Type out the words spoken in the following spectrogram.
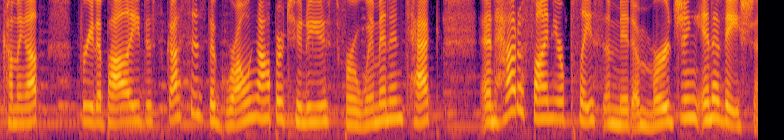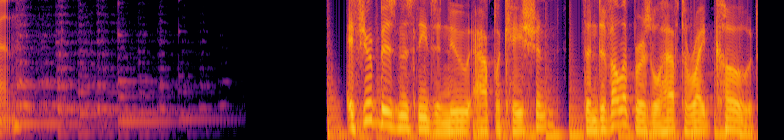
Coming up, Frida Polli discusses the growing opportunities for women in tech and how to find your place amid emerging innovation. If your business needs a new application, then developers will have to write code,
